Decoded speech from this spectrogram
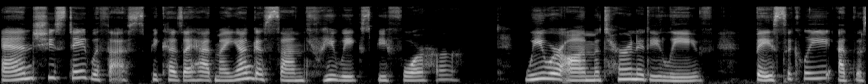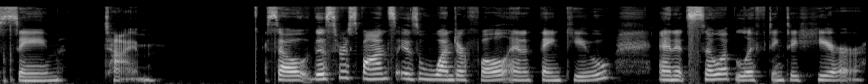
And she stayed with us because I had my youngest son three weeks before her. We were on maternity leave basically at the same time. So, this response is wonderful and thank you. And it's so uplifting to hear.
